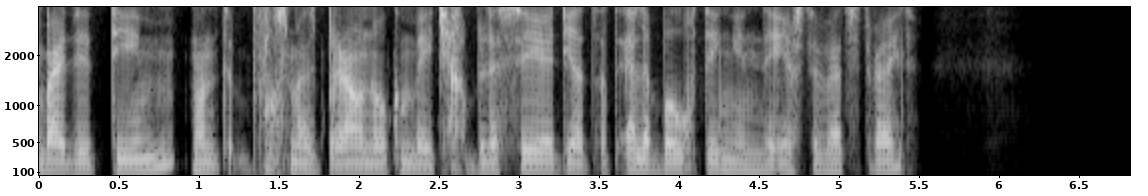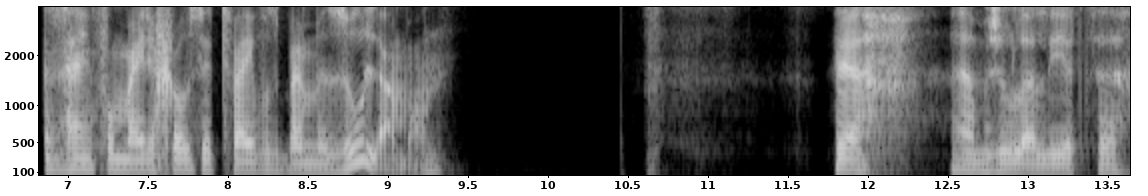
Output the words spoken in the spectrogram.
bij dit team. Want volgens mij is Brown ook een beetje geblesseerd. Die had dat elleboogding in de eerste wedstrijd. Zijn voor mij de grootste twijfels bij Missoula, man. ja, ja Missoula leert, eh,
